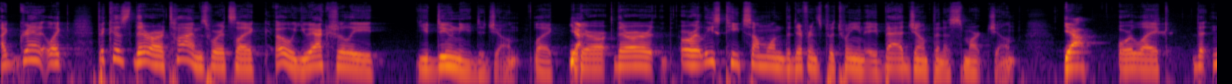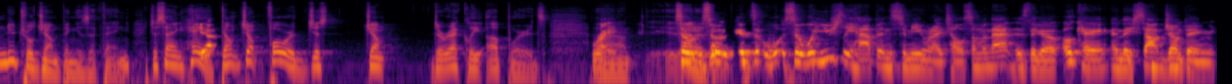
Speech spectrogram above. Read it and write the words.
I granted like because there are times where it's like, oh, you actually you do need to jump. Like Yeah. there are there are or at least teach someone the difference between a bad jump and a smart jump yeah or like that neutral jumping is a thing. Just saying, hey, Yeah. don't jump forward, just jump directly upwards. Right. Um, so so it's, so what usually happens to me when I tell someone that is they go okay and they stop jumping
